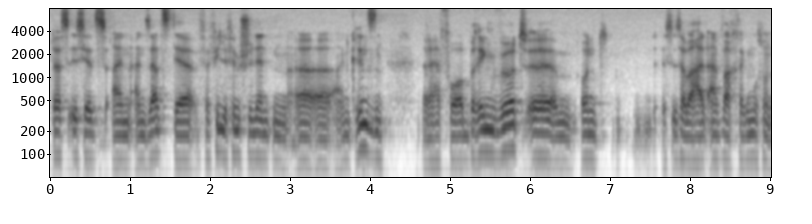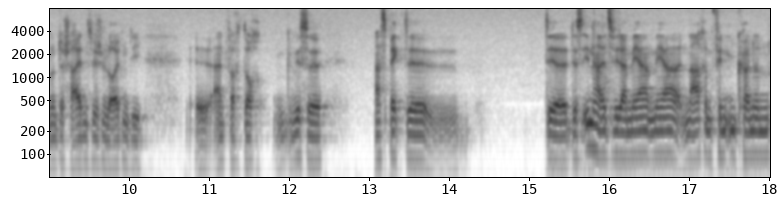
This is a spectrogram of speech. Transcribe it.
Das ist jetzt ein, ein Satz, der für viele Filmstudenten äh, äh ein Grinsen äh, hervorbringen wird. Ähm, und es ist aber halt einfach, da muss man unterscheiden zwischen Leuten, die äh, einfach doch gewisse Aspekte de, des Inhalts wieder mehr, mehr nachempfinden können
